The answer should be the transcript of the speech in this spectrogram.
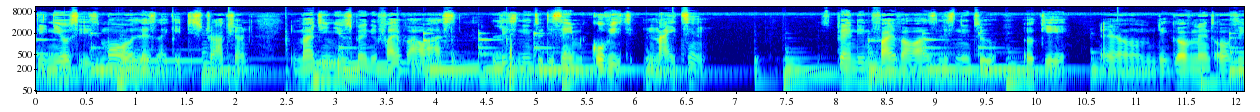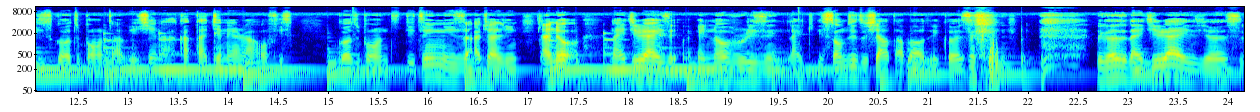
the news is more or less like a distraction. Imagine you spending five hours listening to the same COVID 19 spending five hours listening to okay um the government office got burnt abishin Accountant General office got burnt. The thing is actually i know nigeria is enough reason like it's something to shout about because because nigeria is just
